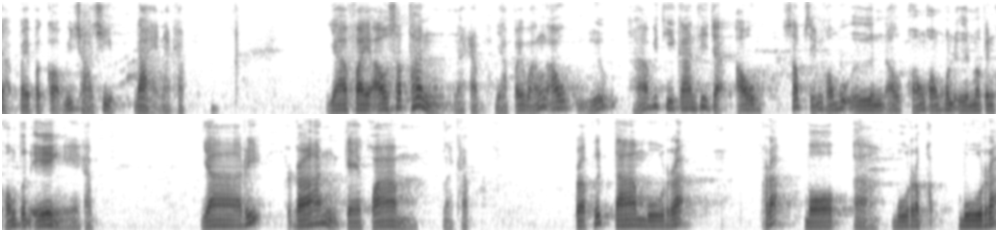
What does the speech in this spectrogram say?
จะไปประกอบวิชาชีพได้นะครับ อย่าไฟเอาทรัพย์ท่านนะครับ อย่าไปหวังเอาหรือหาวิธีการที่จะเอาทรัพย์สินของผู้อื่น เอาของของคนอื่นมาเป็นของตนเองนี่ครับอย่าริร้านแก่ความนะครับ ประพฤติตามบูระพระบอบอ่าบูระบูระ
